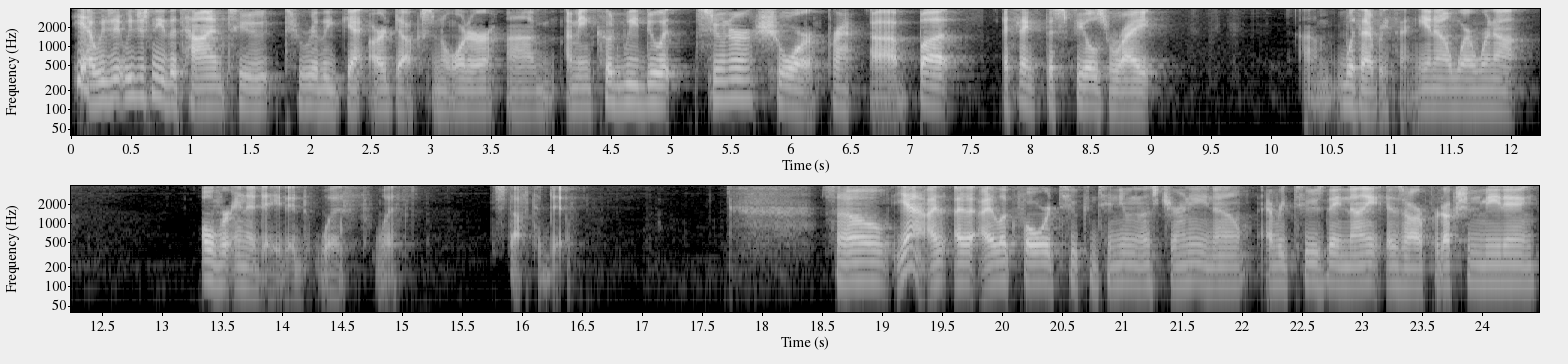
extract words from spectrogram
yeah, we just, we just need the time to to really get our ducks in order. Um, I mean, could we do it sooner? Sure, uh, but I think this feels right um, with everything. You know, where we're not over inundated with with stuff to do. So yeah, I, I, I look forward to continuing this journey. You know, every Tuesday night is our production meeting.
